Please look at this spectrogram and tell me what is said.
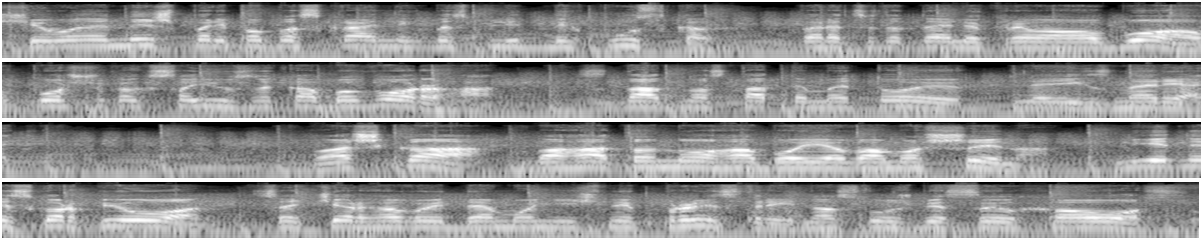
що вони нишпарі по безкрайних безплідних пустках перед цитаделю Кривавого Бога в пошуках союзника або ворога, здатно стати метою для їх знарядь. Важка, багатонога бойова машина. Мідний скорпіон це черговий демонічний пристрій на службі сил хаосу.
